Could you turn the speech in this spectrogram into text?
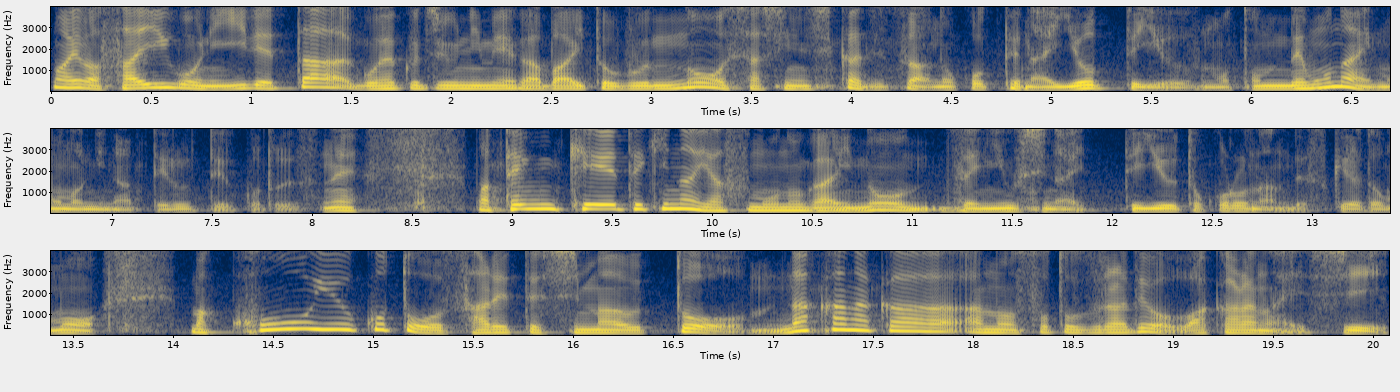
まあ、要は最後に入れた512メガバイト分の写真しか実は残ってないよっていうもうとんでもないものになってるっていうことですね。まあ、典型的な安物買いの銭失いっていうところなんですけれども、まあ、こういうことをされてしまうとなかなかあの外面ではわからないし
